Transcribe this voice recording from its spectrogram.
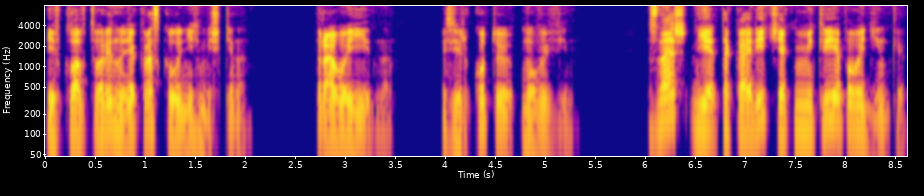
і вклав тварину якраз коло ніг Мішкіна. Травоїдна, з гіркотою мовив він. Знаєш, є така річ, як мімікрія поведінки.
